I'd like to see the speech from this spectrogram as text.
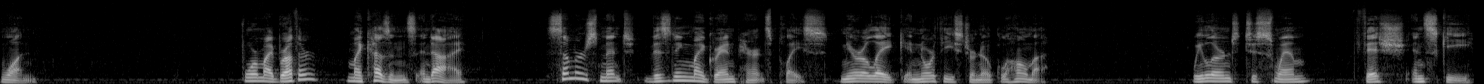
1 For my brother, my cousins, and I, summers meant visiting my grandparents' place near a lake in northeastern Oklahoma. We learned to swim, fish, and ski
